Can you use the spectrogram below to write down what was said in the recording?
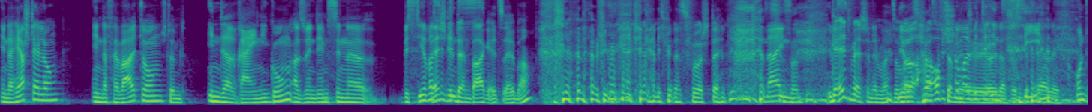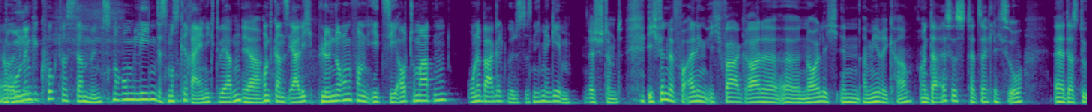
In der Herstellung, in der Verwaltung, stimmt. in der Reinigung, also in dem Sinne, wisst ihr, was Wäschst in du dein Bargeld selber? Wie kann ich mir das vorstellen? Das Nein. So Geldwäsche nennt man sowas. Ja, aber Hör hast du schon mal bitte in Seen und Brunnen geguckt, was da Münzen rumliegen? Das muss gereinigt werden. Ja. Und ganz ehrlich, Plünderung von EC-Automaten ohne Bargeld würde es das nicht mehr geben. Das stimmt. Ich finde vor allen Dingen, ich war gerade äh, neulich in Amerika und da ist es tatsächlich so, äh, dass du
